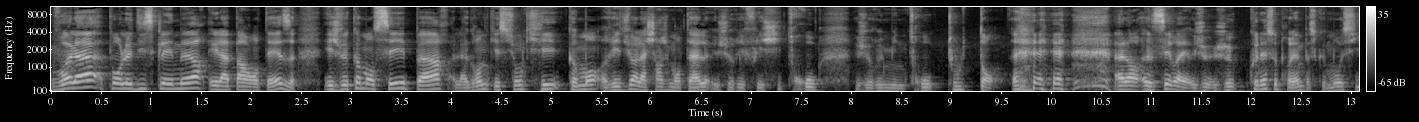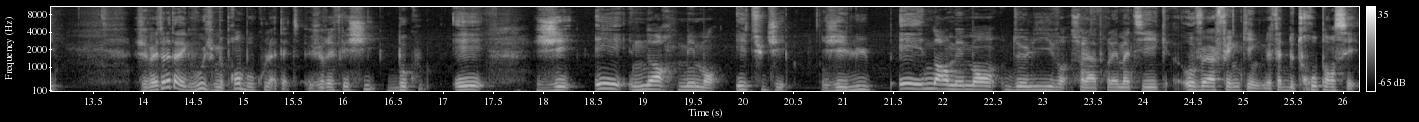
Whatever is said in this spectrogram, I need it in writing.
Voilà pour le disclaimer et la parenthèse. Et je vais commencer par la grande question qui est comment réduire la charge mentale? Je réfléchis trop, je rumine trop tout le temps. Alors, euh, c'est vrai, je, connais ce problème parce que moi aussi, je vais être honnête avec vous, je me prends beaucoup la tête. Je réfléchis beaucoup. Et j'ai énormément étudié. J'ai lu énormément de livres sur la problématique overthinking, le fait de trop penser.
